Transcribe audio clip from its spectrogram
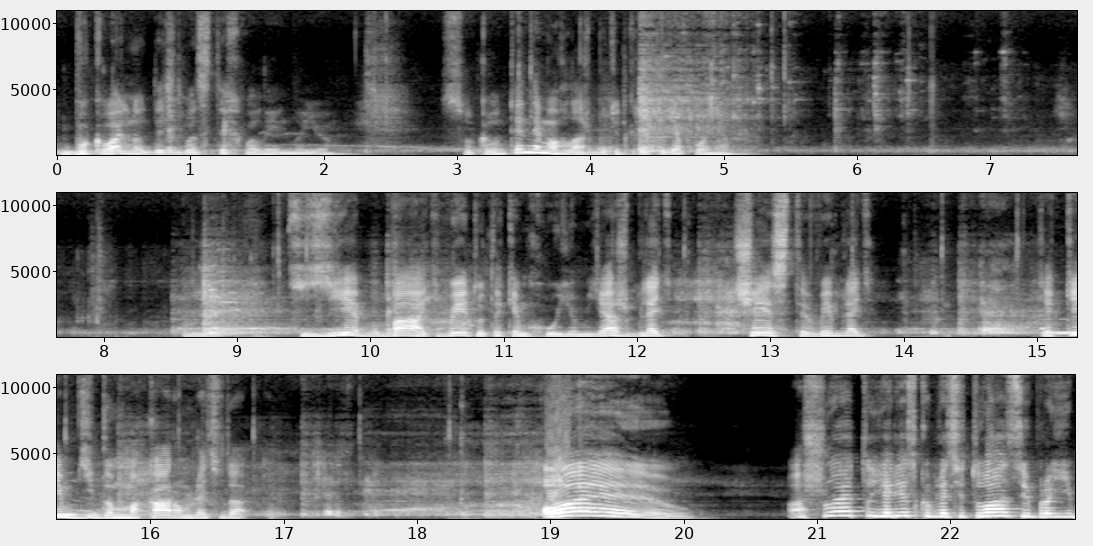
буквально десь 20 хвилинною. Сука, ну ти не могла ж бути відкрита, я поняв. Єбать, ви тут таким хуєм. Я ж, блядь, чистив, ви, блядь. Яким дідом Макаром, блядь, сюди. Ой! А що это? Я резко, блядь, ситуацію проїб...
